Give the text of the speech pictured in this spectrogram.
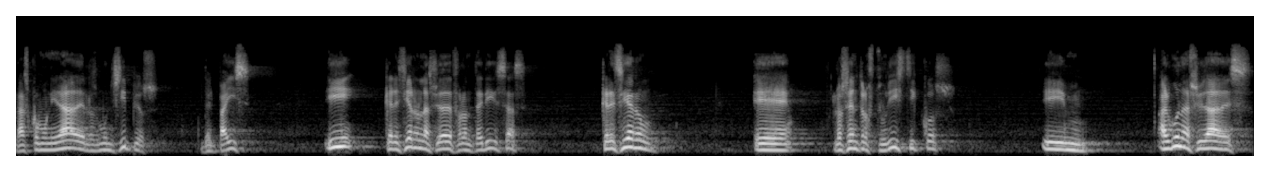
las comunidades, los municipios del país y crecieron las ciudades fronterizas, crecieron eh, los centros turísticos y algunas ciudades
